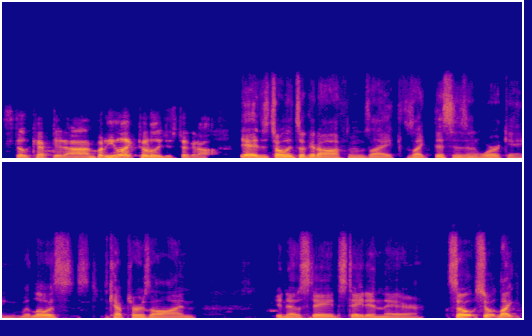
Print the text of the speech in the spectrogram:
still kept it on. But he like totally just took it off. yeah, it just totally took it off and was like, it's like this isn't working. But Lois kept hers on, you know, stayed stayed in there. So so like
